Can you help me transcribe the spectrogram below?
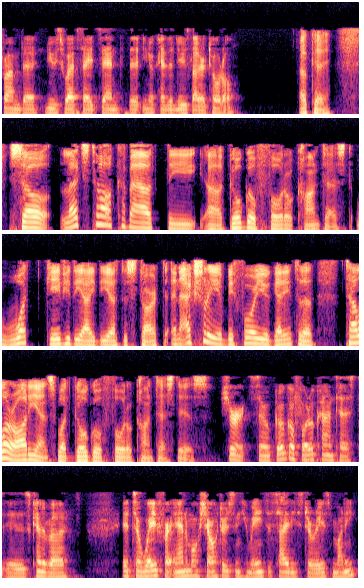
from the news websites and the you know kind of the newsletter total. Okay, so let's talk about the uh, GoGo Photo contest. What gave you the idea to start? And actually, before you get into that, tell our audience what GoGo Photo contest is. Sure. So GoGo Photo contest is kind of a it's a way for animal shelters and humane societies to raise money.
